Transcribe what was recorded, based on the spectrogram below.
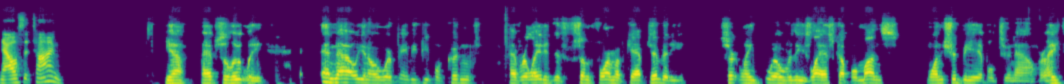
now's the time. Yeah, absolutely. And now, you know, where maybe people couldn't have related to some form of captivity, certainly over these last couple months, one should be able to now, right?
